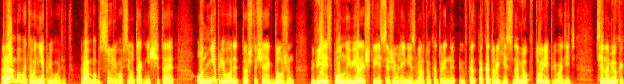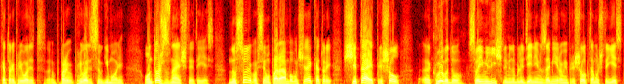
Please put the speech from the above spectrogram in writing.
Рамбам этого не приводит. Рамбам, судя по всему, так не считает. Он не приводит то, что человек должен верить полной верой, что есть оживление из мертвых, которые, о которых есть намек в Торе, и приводить те намеки, которые приводят, приводятся в Геморе. Он тоже знает, что это есть. Но, судя по всему, по Рамбаму, человек, который считает, пришел э, к выводу своими личными наблюдениями за миром и пришел к тому, что есть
